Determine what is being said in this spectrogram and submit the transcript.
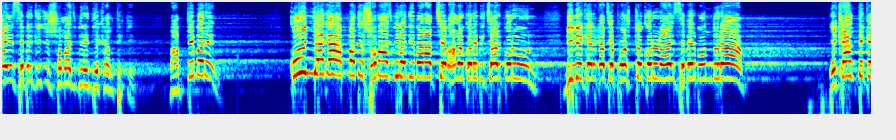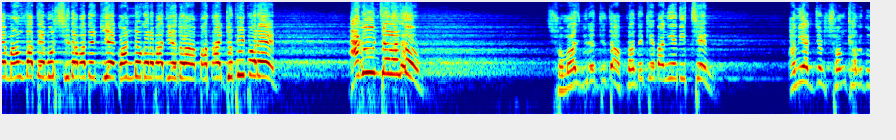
আইএসএফ এর কিছু সমাজ বিরোধী এখান থেকে। ভাবতে পারেন? কোন জায়গায় আপনাদের সমাজ বিরোধী বানাচ্ছে? ভালো করে বিচার করুন। বিবেকের কাছে প্রশ্ন করুন আইএসএফ এর বন্ধুরা। এখান থেকে মালদাতে মুর্শিদাবাদে গিয়ে গন্ডগোল বাঁধিয়ে দেওয়া পাতায় টুপি পরে আগুন জ্বালানো। সমাজ বিরোধী তো আপনাদেরকে বানিয়ে দিচ্ছেন। আমি একজন সংখ্যালঘু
